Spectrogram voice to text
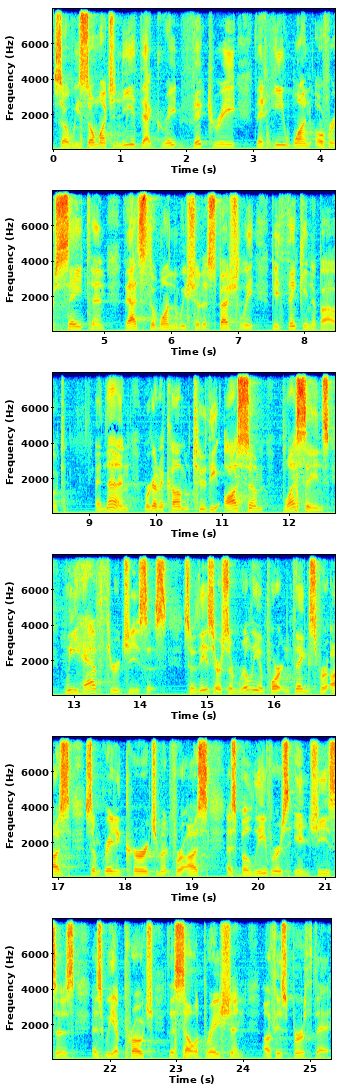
So we so much need that great victory that he won over Satan. That's the one we should especially be thinking about. And then we're going to come to the awesome blessings we have through Jesus. So these are some really important things for us, some great encouragement for us as believers in Jesus as we approach the celebration of his birthday.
